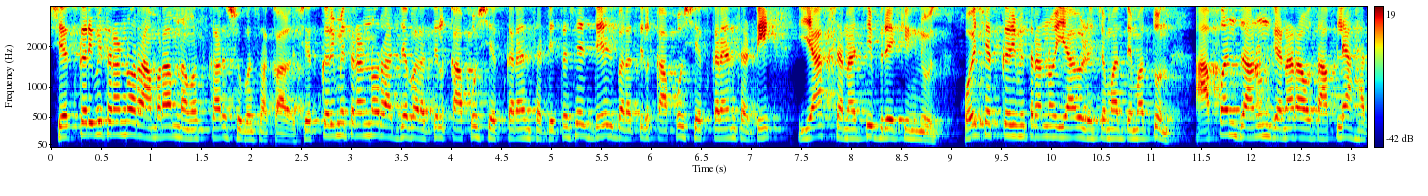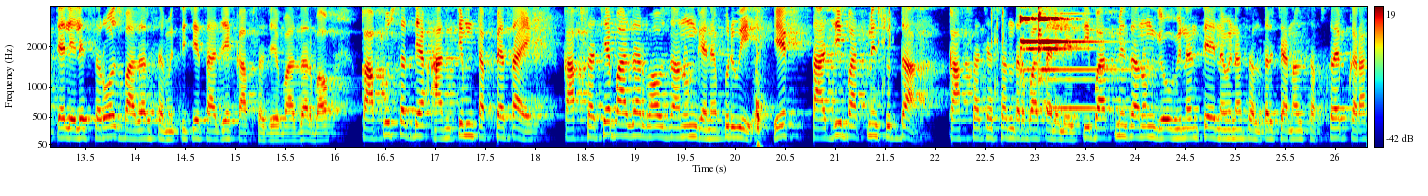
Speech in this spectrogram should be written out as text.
शेतकरी मित्रांनो रामराम नमस्कार शुभ सकाळ. शेतकरी मित्रांनो राज्यभरातील कापूस शेतकऱ्यांसाठी तसेच देशभरातील कापूस शेतकऱ्यांसाठी या क्षणाची ब्रेकिंग न्यूज होय शेतकरी मित्रांनो या व्हिडिओच्या माध्यमातून आपण जाणून घेणार आहोत आपल्या हाती सर्वच बाजार समितीचे ताजे कापसाचे बाजारभाव. कापूस सध्या अंतिम टप्प्यात आहे. कापसाचे बाजारभाव जाणून घेण्यापूर्वी एक ताजी बातमी सुद्धा कापसाच्या संदर्भात आलेली आहे. ती बातमी जाणून घेऊ विनंती आहे. नवीन असेल तर चॅनल सबस्क्राईब करा.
